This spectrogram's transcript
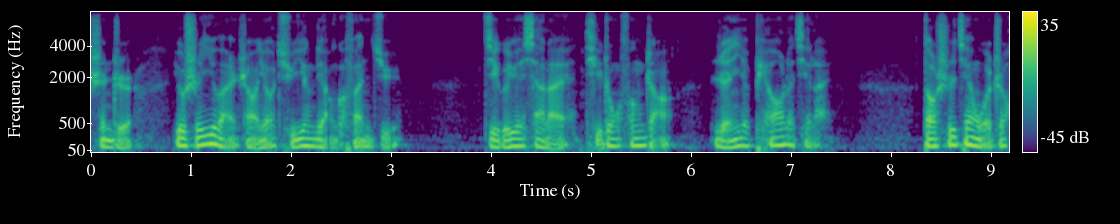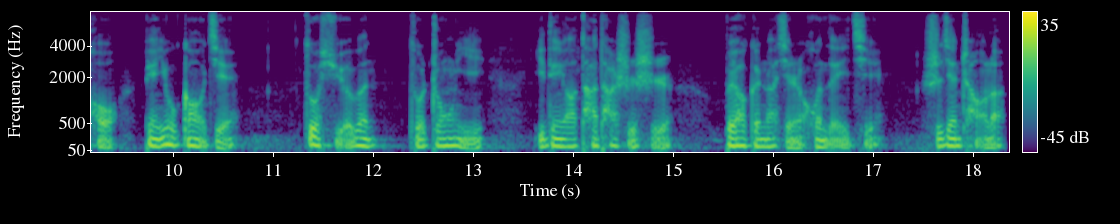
甚至有时一晚上要去应两个饭局。几个月下来，体重疯长，人也飘了起来。导师见我之后，便又告诫：做学问、做中医，一定要踏踏实实，不要跟那些人混在一起。时间长了，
